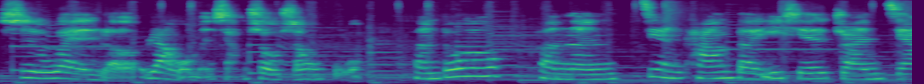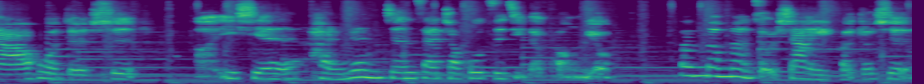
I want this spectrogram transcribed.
是为了让我们享受生活。很多可能健康的一些专家，或者是啊一些很认真在照顾自己的朋友，会慢慢走向一个就是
